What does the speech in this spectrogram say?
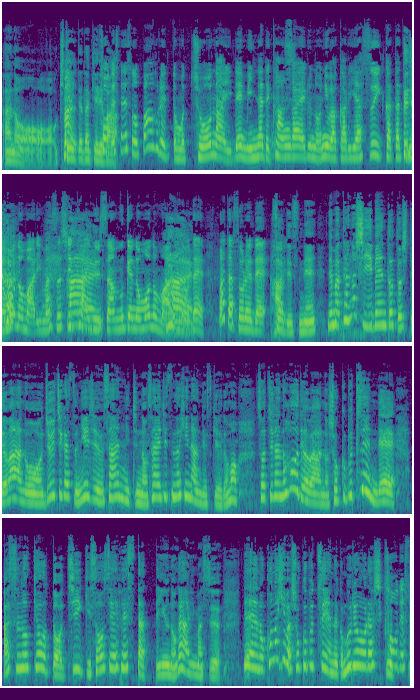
あの来ていただければ、まあ、そうですね。そのパンフレットも町内でみんなで考えるのに分かりやすい形のものもありますし、飼い主さん向けのものもあるので、はい、またそれで、はい、そうですね。で、まあ、楽しいイベントとしては、あの、11月23日の祭日の日なんですけれども、そちらの方では、あの、植物園で、明日の京都地域創生フェスタっていうのがあります。で、あの、この日は植物園なんか無料らしくて、そうです、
